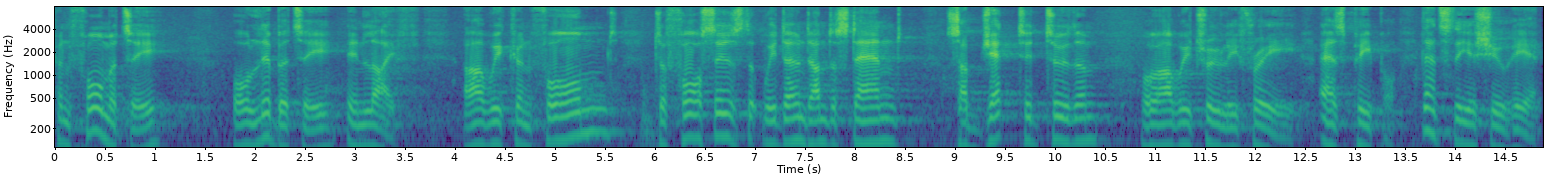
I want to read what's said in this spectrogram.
conformity or liberty in life? Are we conformed to forces that we don't understand, subjected to them, or are we truly free as people? That's the issue here.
